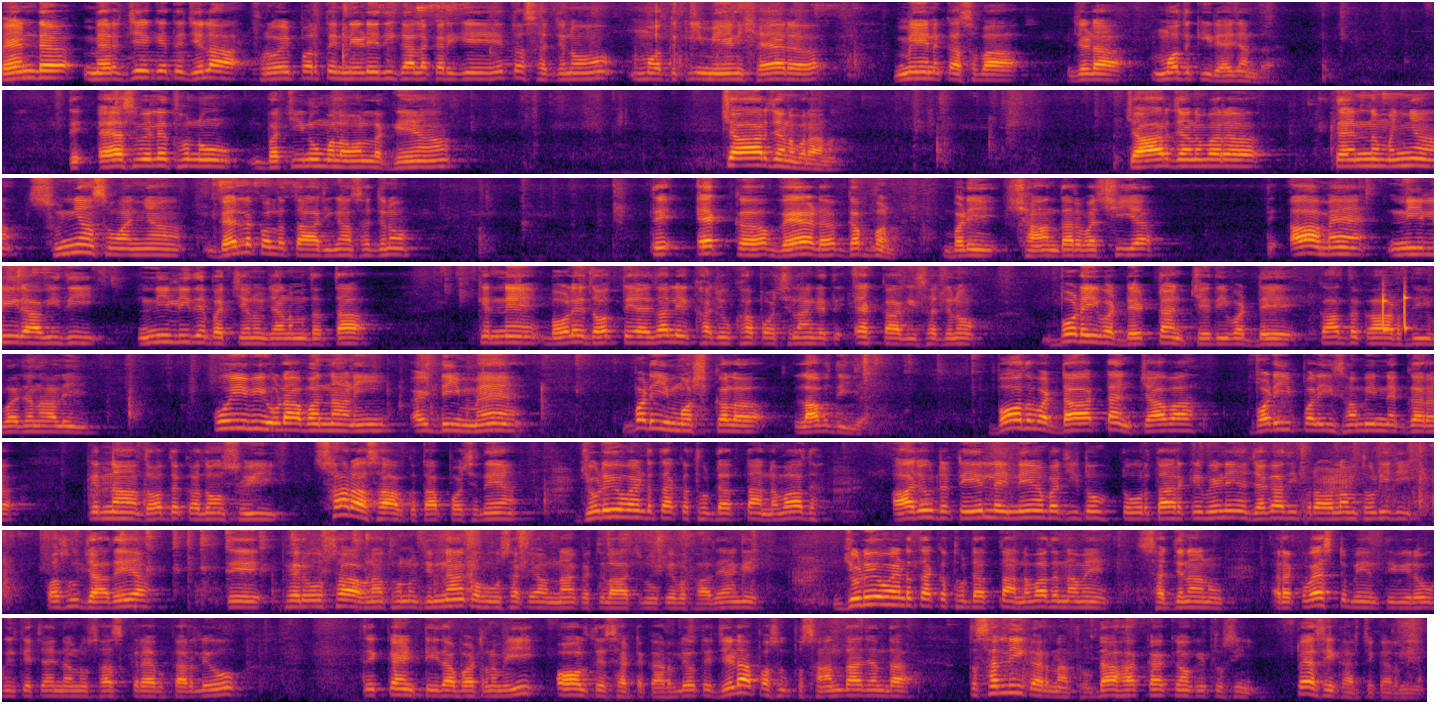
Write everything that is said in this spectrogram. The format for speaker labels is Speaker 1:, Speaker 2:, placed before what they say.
Speaker 1: ਪਿੰਡ ਮਿਰਜੇ ਕੇ ਤੇ ਜ਼ਿਲ੍ਹਾ ਫਿਰੋਜ਼ਪੁਰ ਤੇ ਨੇੜੇ ਦੀ ਗੱਲ ਕਰੀਏ ਤਾਂ ਸੱਜਣੋ ਮੁੱਦਕੀ ਮੇਨ ਸ਼ਹਿਰ, ਮੇਨ ਕਸਬਾ ਜਿਹੜਾ ਮੁੱਦਕੀ ਰਹਿ ਜਾਂਦਾ। ਤੇ ਇਸ ਵੇਲੇ ਤੁਹਾਨੂੰ ਬੱਚੀ ਨੂੰ ਮਿਲਾਉਣ ਲੱਗੇ ਆ ਚਾਰ ਜਾਨਵਰਾਂ ਨਾਲ। ਚਾਰ ਜਾਨਵਰ, ਤਿੰਨ ਮਈਆਂ, ਸੂਈਆਂ ਸਵਾਈਆਂ, ਬਿਲਕੁਲ ਤਾਜ਼ੀਆਂ ਸੱਜਣੋ। ਤੇ ਇੱਕ ਵੈੜ ਗੱਬਣ ਬੜੀ ਸ਼ਾਨਦਾਰ ਵੱਛੀ ਆ। ਤੇ ਆ ਮੈਂ ਨੀਲੀ ਰਾਵੀ ਦੀ, ਨੀਲੀ ਦੇ ਬੱਚੇ ਨੂੰ ਜਨਮ ਦਿੱਤਾ। ਕਿੰਨੇ ਬੋਲੇ ਦੁੱਧ ਤੇ ਇਹਦਾ ਲੇਖਾ ਜੋਖਾ ਪੁੱਛ ਲਾਂਗੇ ਤੇ ਇੱਕ ਆ ਗਈ ਸੱਜਣੋ। ਬੜੇ ਵੱਡੇ ਢਾਂਚੇ ਦੀ ਵੱਡੇ, ਕੱਦ ਕਾਠ ਦੀ ਵਜਨ ਵਾਲੀ। ਕੋਈ ਵੀ ਉੜਾ ਬੰਨਾ ਨਹੀਂ, ਐਡੀ ਮੈਂ, ਬੜੀ ਮੁਸ਼ਕਲ ਲੱਭਦੀ ਆ। ਬਹੁਤ ਵੱਡਾ ਢਾਂਚਾ ਵਾ, ਬੜੀ ਪਲੀ ਸਮੀ ਨਿੱਗਰ। ਕਿੰਨਾ ਦੁੱਧ ਕਦੋਂ ਸੂਈ, ਸਾਰਾ ਹਿਸਾਬ ਕਿਤਾਬ ਪੁੱਛਦੇ ਆ। ਜੁੜਿਓ ਐਂਡ ਤੱਕ ਤੁਹਾਡਾ ਧੰਨਵਾਦ। ਆਜੋ ਡਿਟੇਲ ਲੈਨੇ ਆ ਬੱਚੀ ਤੋਂ ਤੋਰ ਤਾਰ ਕੇ ਵੇਣੇ ਆ, ਜਗ੍ਹਾ ਦੀ ਪ੍ਰੋਬਲਮ ਥੋੜੀ ਜੀ ਪਸ਼ੂ ਜ਼ਿਆਦੇ ਆ, ਤੇ ਫਿਰ ਉਸ ਹਿਸਾਬ ਨਾਲ ਤੁਹਾਨੂੰ ਜਿੰਨਾ ਕੁ ਹੋ ਸਕਿਆ ਉਨਾ ਕੁ ਚਲਾ ਚਲੂ ਕੇ ਵਿਖਾ ਦੇਾਂਗੇ ਜੁੜਿਓ ਐਂਡ ਤੱਕ ਤੁਹਾਡਾ ਧੰਨਵਾਦ ਨਵੇਂ ਸੱਜਣਾ ਨੂੰ। ਰਿਕਵੈਸਟ ਬੇਨਤੀ ਵੀ ਰਹੂਗੀ ਕਿ ਚੈਨਲ ਨੂੰ ਸਬਸਕ੍ਰਾਈਬ ਕਰ ਲਿਓ, ਤੇ ਘੰਟੀ ਦਾ ਬਟਨ ਵੀ ਆਲ ਤੇ ਸੈੱਟ ਕਰ ਲਿਓ, ਤੇ ਜਿਹੜਾ ਪਸ਼ੂ ਪਸੰਦ ਆ ਜਾਂਦਾ, ਤਸੱਲੀ ਕਰਨਾ ਤੁਹਾਡਾ ਹੱਕ ਆ, ਕਿਉਂਕਿ ਤੁਸੀਂ ਪੈਸੇ ਖਰਚ ਕਰਨੇ ਆ।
